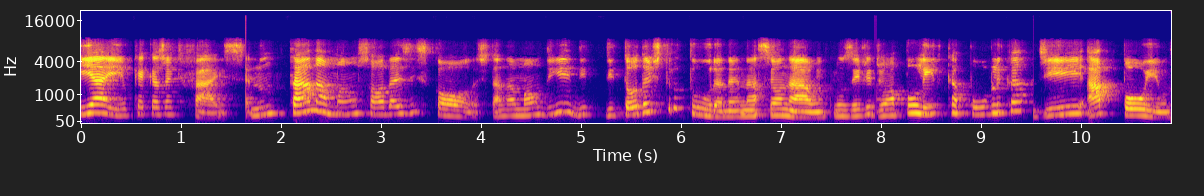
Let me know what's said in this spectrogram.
e aí, o que é que a gente faz? Não está na mão só das escolas, está na mão de, de, de, toda a estrutura né, nacional, inclusive de uma política pública de apoio,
